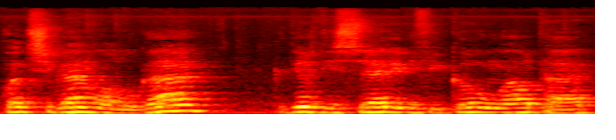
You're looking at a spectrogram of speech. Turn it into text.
Quando chegaram ao lugar que Deus dissera, edificou um altar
